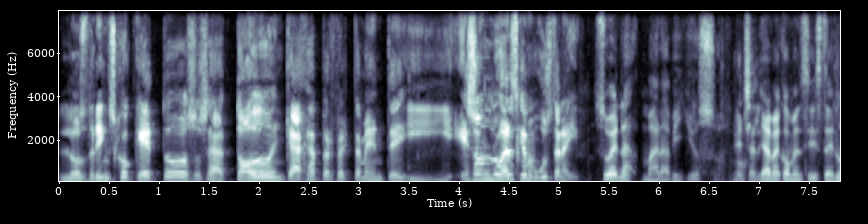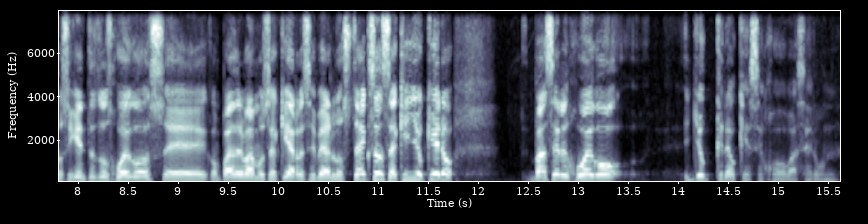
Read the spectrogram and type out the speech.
los drinks coquetos, o sea, todo encaja perfectamente y esos son lugares que me gustan ahí. Suena maravilloso. No, ya me convenciste. Los siguientes dos juegos, eh, compadre, vamos aquí a recibir a los Texans. Aquí yo quiero, va a ser el juego, yo creo que ese juego va a ser un-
